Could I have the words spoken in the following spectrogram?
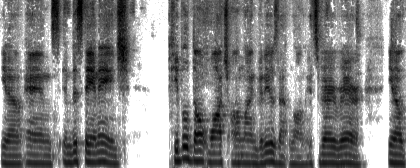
you know, and in this day and age, people don't watch online videos that long. It's very rare you know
